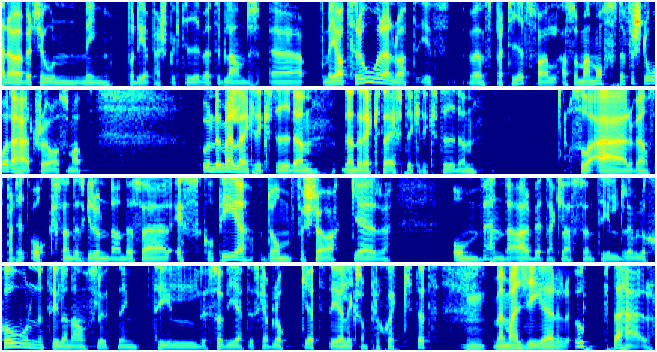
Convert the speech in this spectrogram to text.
en övertoning på det perspektivet ibland. Eh, men jag tror ändå att i Vänsterpartiets fall, alltså man måste förstå det här tror jag som att under mellankrigstiden, den direkta efterkrigstiden, så är Vänsterpartiet och sen dess grundande så är SKP, de försöker omvända arbetarklassen till revolution, till en anslutning till det sovjetiska blocket. Det är liksom projektet. Mm. Men man ger upp det här,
